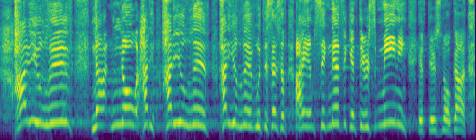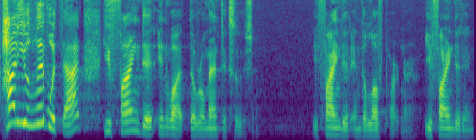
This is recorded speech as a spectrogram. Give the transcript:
How do you live not know? How do, how do you live? How do you live with the sense of I am significant? There's meaning if there's no God. How do you live with that? You find it in what? The romantic solution. You find it in the love partner. You find it in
